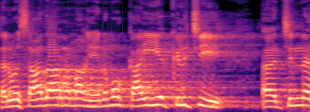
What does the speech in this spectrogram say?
சர்வசாதாரணமாக என்னமோ கையை கிழிச்சு சின்ன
